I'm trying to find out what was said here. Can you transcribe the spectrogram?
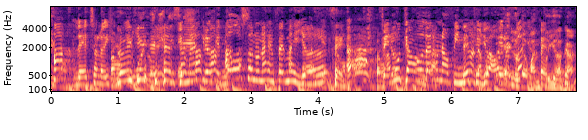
De hecho, lo dije. Lo dijiste. igual. Es más, creo que todos son unas enfermas y yo también. sí. Ah, pero A mucha yo puedo dar una opinión. De hecho, yo ahora ¿Sabes lo que yo acá?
